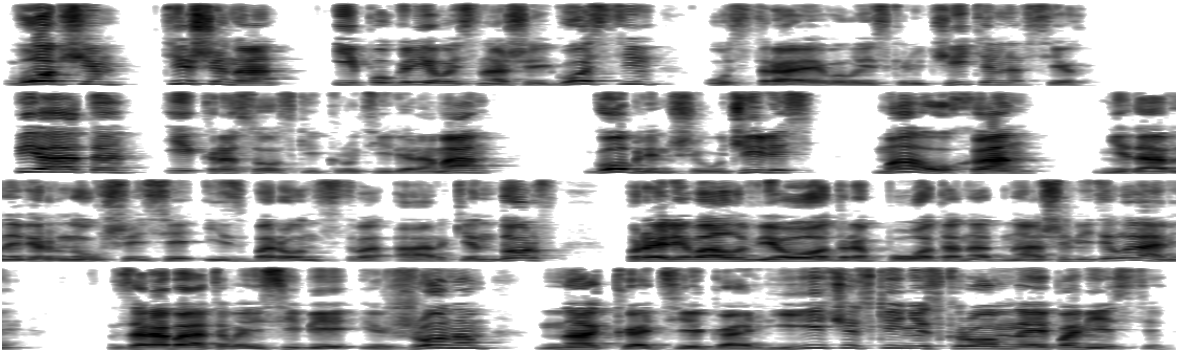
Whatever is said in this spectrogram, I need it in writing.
В общем, тишина и пугливость нашей гости устраивала исключительно всех. Пиата и Красовский крутили роман, гоблинши учились, Мао Хан недавно вернувшийся из баронства Аркендорф, проливал ведра пота над нашими делами, зарабатывая себе и женам на категорически нескромное поместье,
